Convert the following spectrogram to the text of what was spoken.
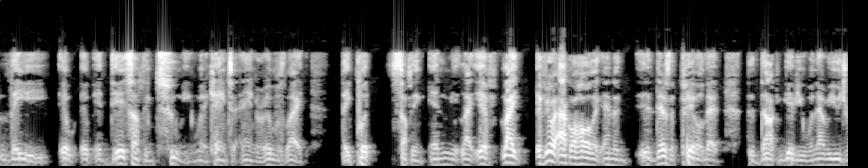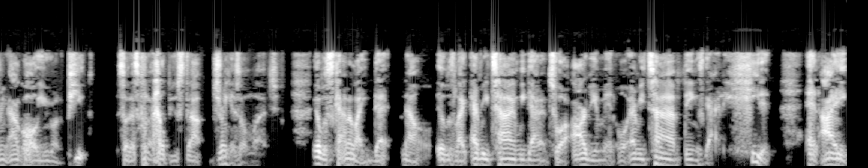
they, it, it, it did something to me when it came to anger. It was like they put something in me. Like if, like if you're an alcoholic and a, there's a pill that the doc can give you whenever you drink alcohol, you're to puke. So that's to help you stop drinking so much. It was kind of like that. Now, it was like every time we got into an argument or every time things got heated and I,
